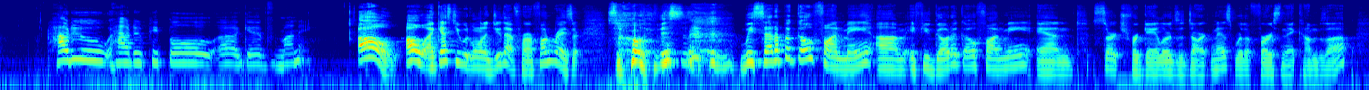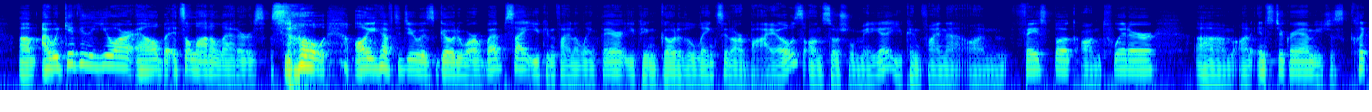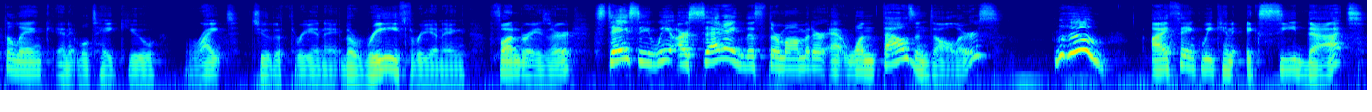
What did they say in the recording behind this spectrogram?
How do how do people uh, give money? Oh, oh, I guess you would want to do that for our fundraiser. So this is we set up a GoFundMe. Um, if you go to GoFundMe and search for Gaylords of Darkness, we're the first thing that comes up. Um, I would give you the URL, but it's a lot of letters. So all you have to do is go to our website. You can find a link there. You can go to the links in our bios on social media. You can find that on Facebook, on Twitter, um, on Instagram. You just click the link, and it will take you right to the three inning, the re three inning fundraiser. Stacy, we are setting this thermometer at one thousand dollars. Woohoo! I think we can exceed that.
